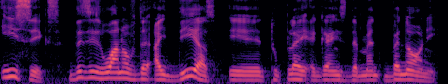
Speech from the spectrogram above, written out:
e6. This is one of the ideas uh, to play against the Benoni.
